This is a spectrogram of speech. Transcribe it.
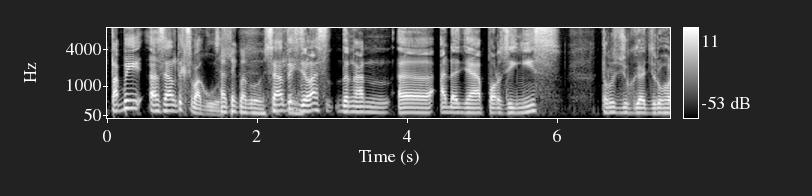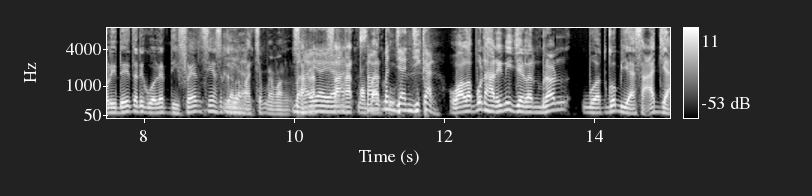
Tapi eh, Celtics bagus. Celtic bagus. Celtics jelas dengan eh, adanya Porzingis terus juga Drew Holiday tadi gue lihat defense-nya segala Iya. macam memang Bahaya sangat ya. sangat membantu. menjanjikan. Walaupun hari ini Jalen Brown buat gue biasa aja.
